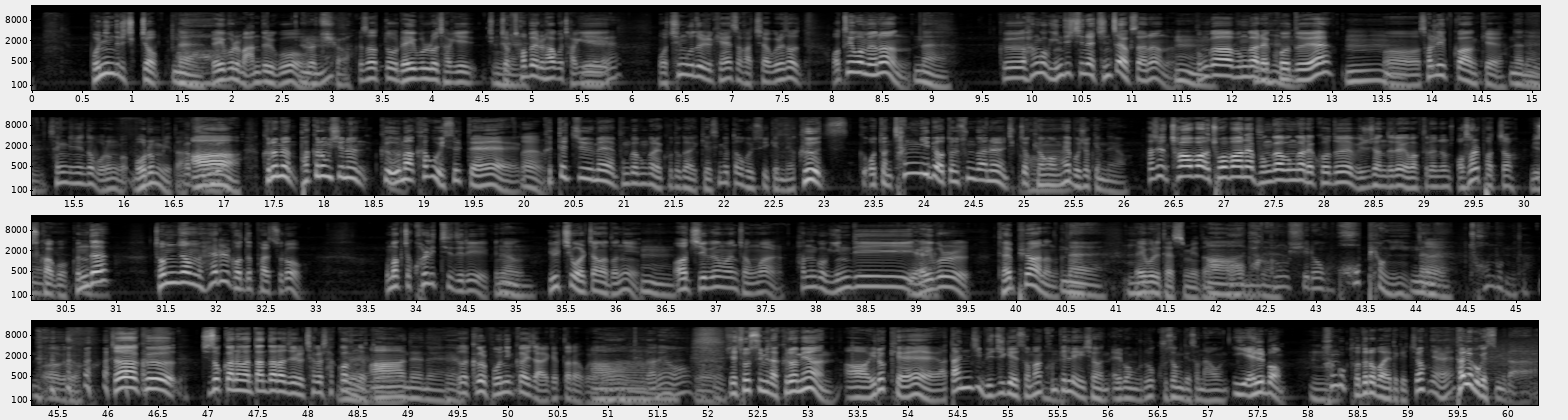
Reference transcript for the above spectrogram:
본인들이 직접 네. 레이블을 만들고 음. 그렇죠. 그래서 또 레이블로 자기 직접 네. 섭외를 하고 자기 예. 뭐 친구들 이렇게 해서 같이 하고 그래서 어떻게 보면은 네. 그 한국 인디 씬의 진짜 역사는 음. 붕가붕가 음흠. 레코드의 음. 어, 설립과 함께 네네. 음. 생긴지도 모르는 거 모릅니다. 아, 그러면 박근홍 씨는 그 네. 음악 하고 있을 때 네. 그때쯤에 붕가붕가 레코드가 이렇게 생겼다고 볼 수 있겠네요. 그, 그 어떤 창립의 어떤 순간을 직접 어. 경험해 보셨겠네요. 사실 초반 초반에 붕가붕가 레코드의 뮤지션들의 음악들은 좀 어설펐죠 미숙하고. 네. 근데 네. 점점 해를 거듭할수록 음악적 quality들이 그냥 음. 일취월장하더니 음. 어 지금은 정말 한국 인디 예. 레이블을 대표하는 그런 네. 레이블이 됐습니다. 아, 어, 네. 박근홍 씨의 호평이 네. 네. 처음 봅니다. 아 그래요. 제가 그 지속 가능한 딴따라지를 책을 샀거든요. 네. 또. 아, 네네. 네. 그래서 그걸 보니까 이제 알겠더라고요. 아. 어, 대단해요. 네. 네, 좋습니다. 그러면 어, 이렇게 딴지 뮤직에서만 음. 컴필레이션 앨범으로 구성돼서 나온 이 앨범 음. 한곡더 들어봐야 되겠죠? 예. 달려보겠습니다.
